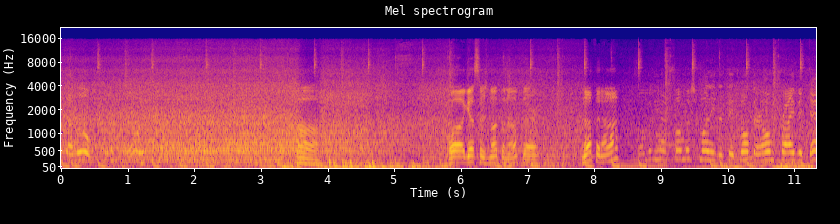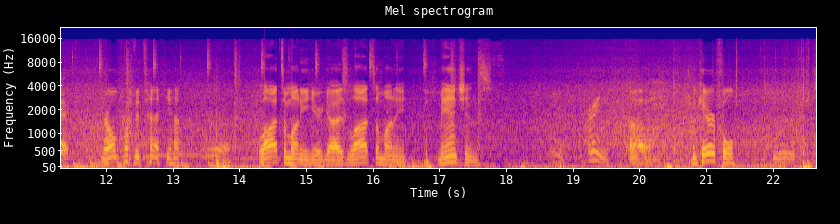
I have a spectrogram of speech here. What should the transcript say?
There's like that little. Oh. Well, I guess there's nothing up there. Nothing, huh? Somebody has so much money that they built their own private deck. Their own private deck, yeah. Yeah. Lots of money here, guys. Lots of money. Mansions. Oh. Be careful. Mm-hmm.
